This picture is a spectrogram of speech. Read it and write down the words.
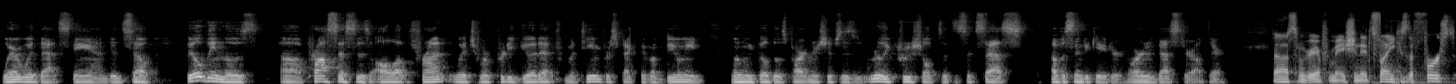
where would that stand? And so building those uh, processes all up front, which we're pretty good at from a team perspective of doing when we build those partnerships, is really crucial to the success of a syndicator or an investor out there. Uh, some great information. It's funny because the first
